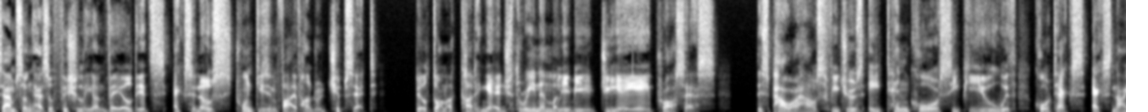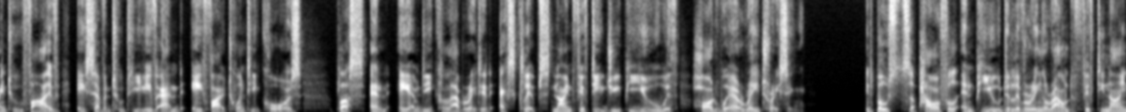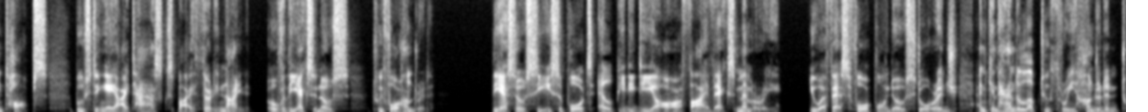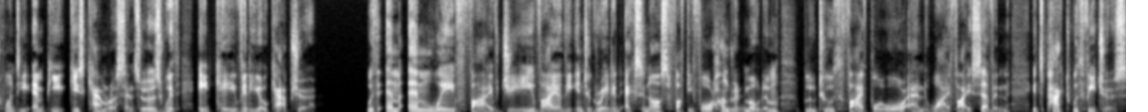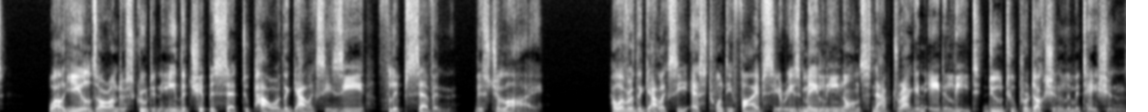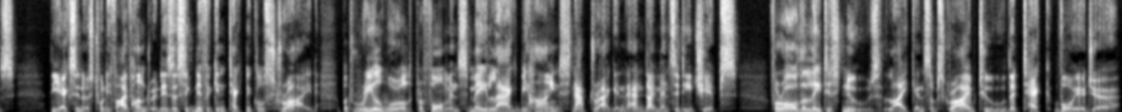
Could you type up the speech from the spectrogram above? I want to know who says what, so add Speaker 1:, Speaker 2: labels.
Speaker 1: Samsung has officially unveiled its Exynos 2500 chipset, built on a cutting-edge 3nm GAA process. This powerhouse features a 10-core CPU with Cortex X925, A725, and A520 cores, plus an AMD collaborated Xclipse 950 GPU with hardware ray tracing. It boasts a powerful NPU delivering around 59 TOPS, boosting AI tasks by 39 over the Exynos 2400. The SoC supports LPDDR5X memory, UFS 4.0 storage, and can handle up to 320 MP camera sensors with 8K video capture. With mmWave 5G via the integrated Exynos 5400 modem, Bluetooth 5.0 and Wi-Fi 7, it's packed with features. While yields are under scrutiny, the chip is set to power the Galaxy Z Flip 7 this July. However, the Galaxy S25 series may lean on Snapdragon 8 Elite due to production limitations. The Exynos 2500 is a significant technical stride, but real-world performance may lag behind Snapdragon and Dimensity chips. For all the latest news, like and subscribe to the Tech Voyager.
